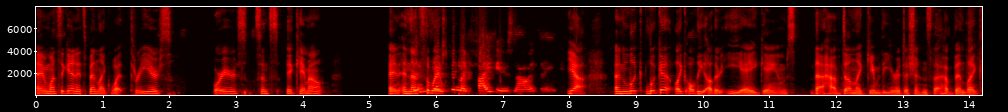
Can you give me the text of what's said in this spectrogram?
And once again, it's been like what three years, four years since it came out, and and that's since the way. It's been like five years now, I think. Yeah, and look look at like all the other EA games. that have done like game of the year editions that have been like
